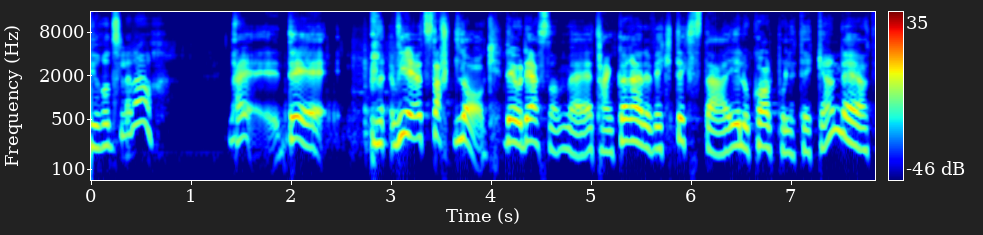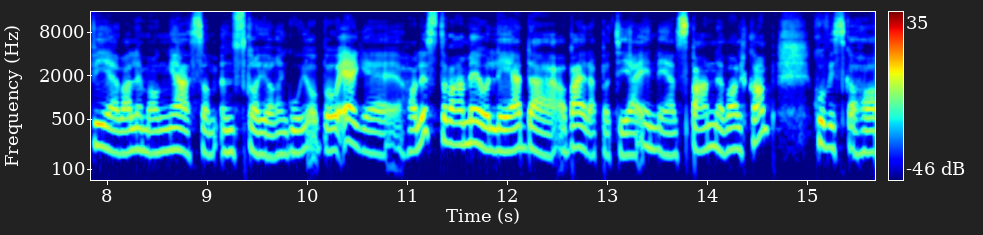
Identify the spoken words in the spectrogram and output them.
byrådsleder? Nei, det vi er et sterkt lag. Det er jo det som jeg tenker er det viktigste i lokalpolitikken. Det er at vi er veldig mange som ønsker å gjøre en god jobb. Og jeg har lyst til å være med og lede Arbeiderpartiet inn i en spennende valgkamp, hvor vi skal ha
